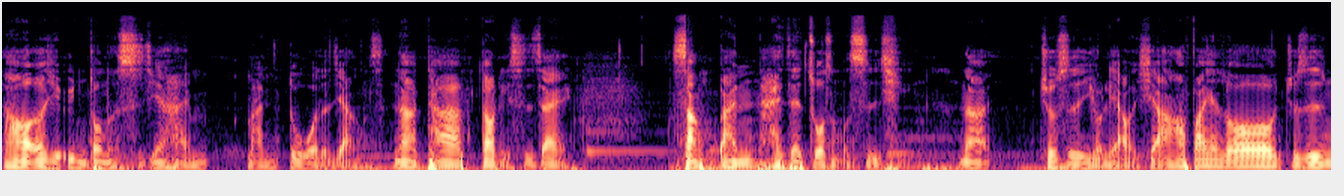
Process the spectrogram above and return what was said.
然后而且运动的时间还蛮多的这样子，那他到底是在上班还在做什么事情？那？就是有聊一下，然后发现说，就是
